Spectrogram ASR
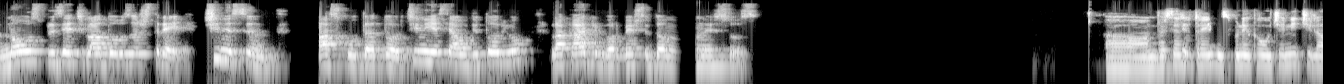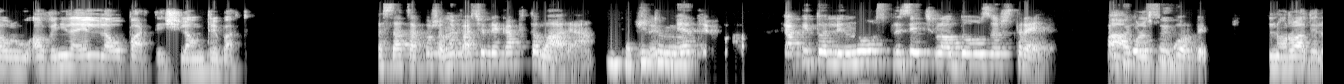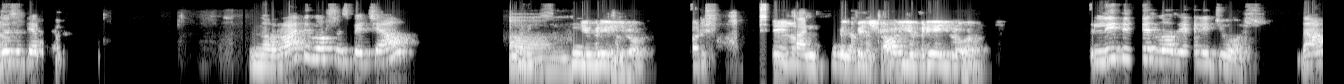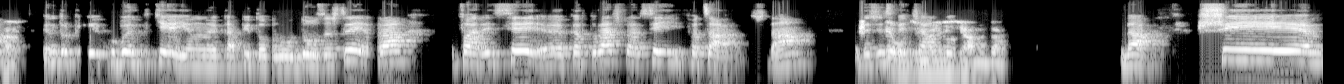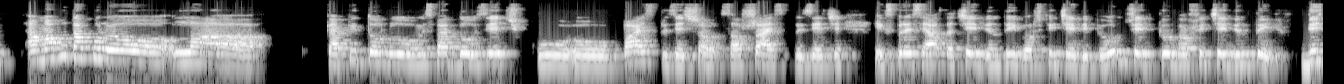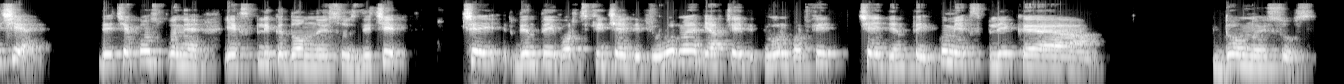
19 la 23, cine sunt ascultători? Cine este auditoriu la care le vorbește Domnul Isus? în versetul 3 spune că ucenicii au, au venit la el la o parte și l-au întrebat. Stați acolo noi facem recapitularea. Capitolul... Și mergem capitolele 19 la 23. Acolo, acolo cui vorbește? Noroadelor. Noroadelor și în special? Uh, evreilor. Fariseilor. În special evreilor. Liderilor religioși. Da? Ah. Pentru că cuvânt chei în capitolul 23 era farisei, cărturași farisei fățarnici. Da? Deci în special... Da. Da. Și am avut acolo la capitolul, mi se pare 20 cu 14 sau 16, expresia asta, cei din tâi vor fi cei de pe urmă, cei de pe urmă vor fi cei din tâi. De ce? De ce? Cum spune, explică Domnul Isus, de ce cei din tâi vor fi cei de pe urmă, iar cei de pe urmă vor fi cei din tâi? Cum explică Domnul Isus?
